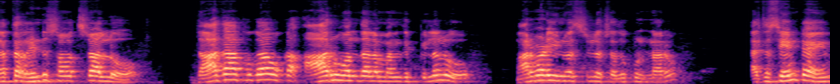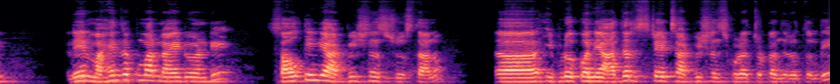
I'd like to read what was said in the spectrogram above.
గత రెండు సంవత్సరాల్లో దాదాపుగా ఒక ఆరు వందల మంది పిల్లలు మార్వాడి యూనివర్సిటీలో చదువుకుంటున్నారు. అట్ ద సేమ్ టైం నేను మహేంద్ర కుమార్ నాయుడు అండి సౌత్ ఇండియా అడ్మిషన్స్ చూస్తాను. ఇప్పుడు కొన్ని అదర్ స్టేట్స్ అడ్మిషన్స్ కూడా చూడటం జరుగుతుంది.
